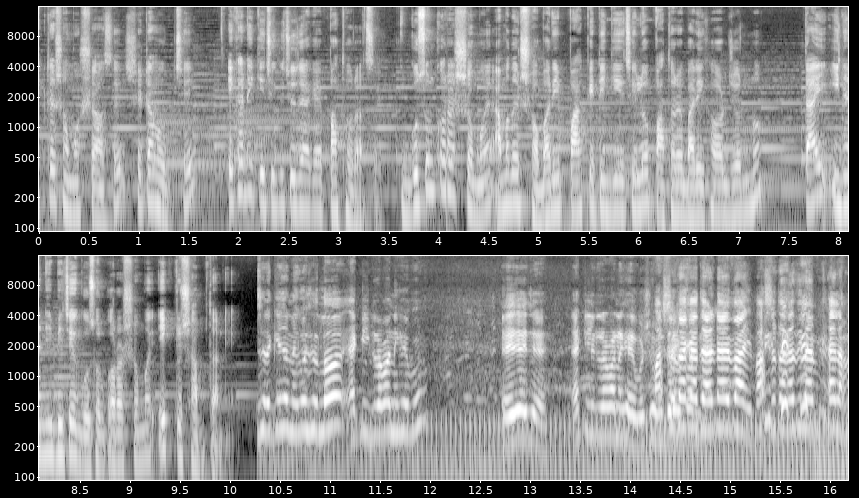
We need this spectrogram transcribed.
একটা সমস্যা আছে, সেটা হচ্ছে এখানে কিছু কিছু জায়গায় পাথর আছে। গোসল করার সময় আমাদের সবারই পা কেটে গিয়েছিল পাথরে বাড়ি খাওয়ার জন্য। তাই ইনানি বিচে গোসল করার সময় একটু সাবধানে। সেটা জানে কইছিল এক লিটার পানি খাইবো? এই এই যে এক লিটার পানি খাইবো পাঁচশো টাকা দেয় নাই ভাই পাঁচশো টাকা দিলে খাইলাম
